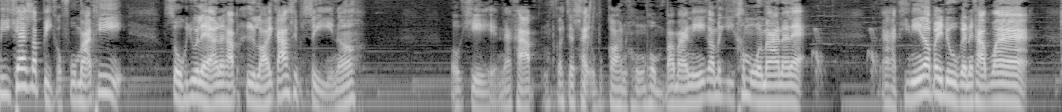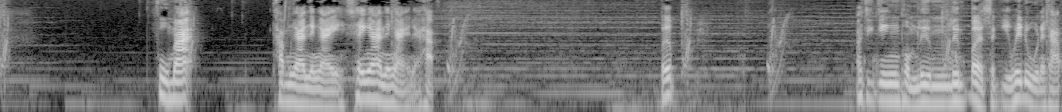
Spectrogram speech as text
มีแค่สปีดกับฟูมะที่สูงอยู่แล้วนะครับ คือ 194 เนาะโอเคนะครับ ก็จะใส่อุปกรณ์ของผมประมาณนี้ก็เมื่อกี้ขโมยมานั่นแหละอ่าทีนี้เราไปดูกันนะครับว่าฟูมะทำงานยังไง ใช้งานยังไงนะครับปึ๊บเอาจริง ๆ ผมลืมลืมเปิดสกิลให้ดูนะครับ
